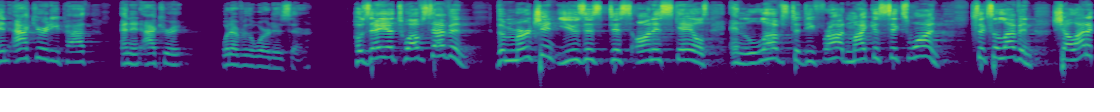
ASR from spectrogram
an accurate path, and an accurate whatever the word is there. Hosea 12, 7, the merchant uses dishonest scales and loves to defraud. Micah 6, 1, 611, shall I,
